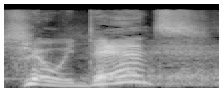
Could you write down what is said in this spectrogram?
Shall we dance?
